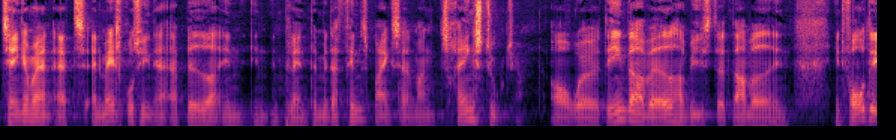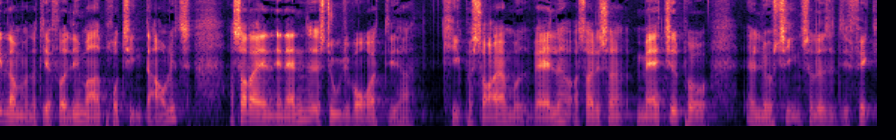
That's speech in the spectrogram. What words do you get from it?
tænker man, at animalsk protein er, er bedre end, end, end plante. Men der findes bare ikke særlig mange træningsstudier. Og øh, det ene, der har været, har vist, at der har været en, en fordel, når, når de har fået lige meget protein dagligt. Og så er der en, en anden studie, hvor de har kigge på soja mod valle, og så er det så matchet på øh, leucin, således at de fik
